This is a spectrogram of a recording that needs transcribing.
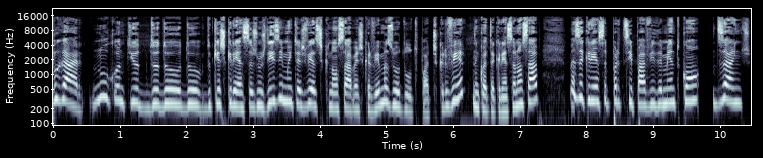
pegar no conteúdo do, do, do, do, que as crianças nos dizem, muitas vezes que não sabem escrever, mas o adulto pode escrever, enquanto a criança não sabe, mas a criança participa avidamente com desenhos.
